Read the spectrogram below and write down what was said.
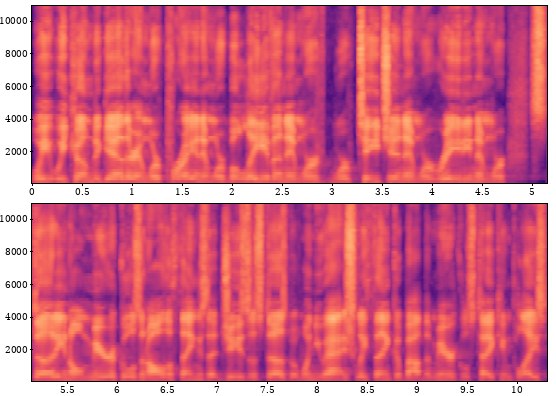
We, we come together and we're praying and we're believing and we're, we're teaching and we're reading and we're studying on miracles and all the things that Jesus does. But when you actually think about the miracles taking place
